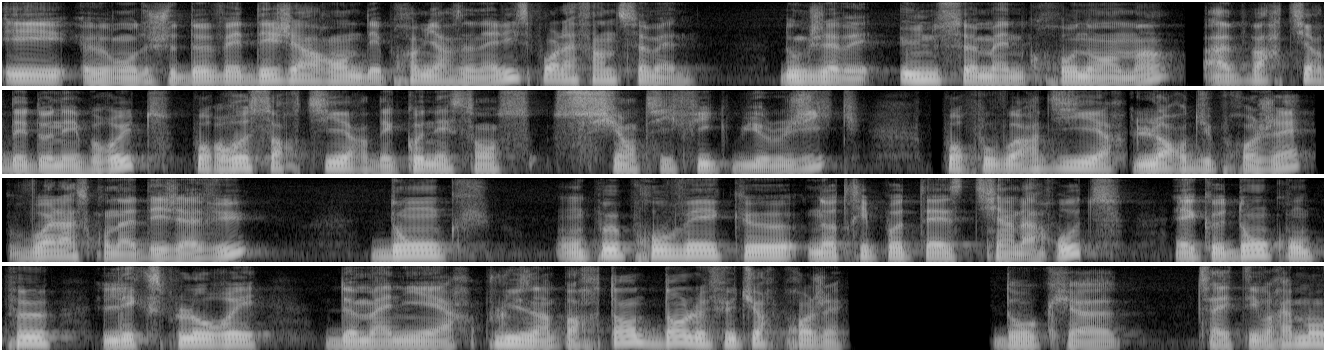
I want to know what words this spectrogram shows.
Et euh, je devais déjà rendre des premières analyses pour la fin de semaine. Donc j'avais une semaine chrono en main à partir des données brutes pour ressortir des connaissances scientifiques biologiques pour pouvoir dire lors du projet, voilà ce qu'on a déjà vu. Donc on peut prouver que notre hypothèse tient la route et que donc on peut l'explorer de manière plus importante dans le futur projet. Donc euh, ça a été vraiment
